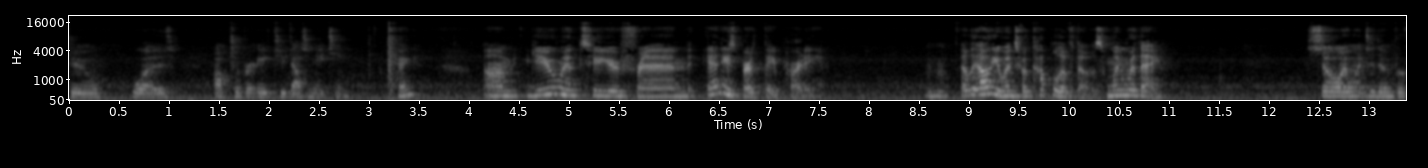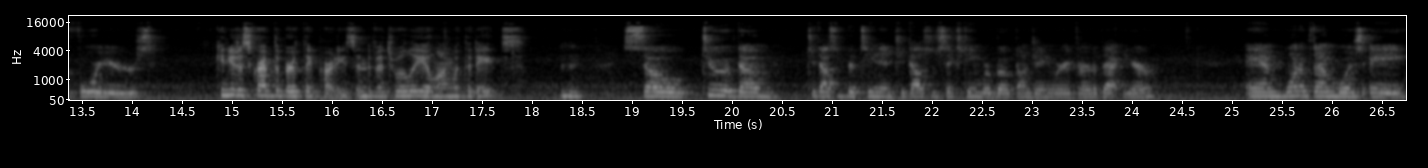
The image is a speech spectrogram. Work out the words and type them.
to was October 8th, 2018. Okay. Um, you went to your friend Annie's birthday party. Mm -hmm. Oh, you went to a couple of those. When were they? So I went to them for four years. Can you describe the birthday parties individually along with the dates? Mm -hmm. So two of them, 2015 and 2016, were both on January 3rd of that year. And one of them was a,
